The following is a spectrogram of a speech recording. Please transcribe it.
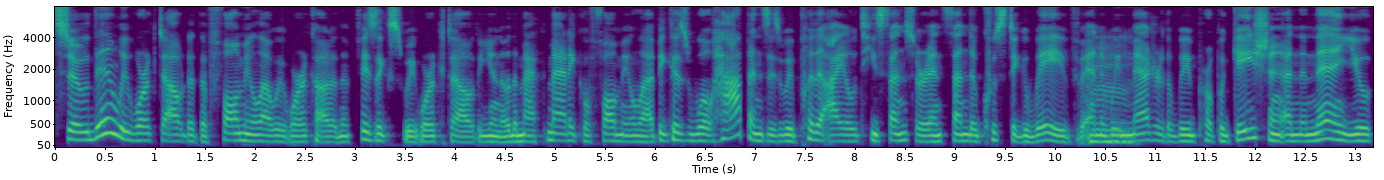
So then we worked out the formula, we worked out the physics, we worked out, you know, the mathematical formula. Because what happens is we put an IoT sensor and send acoustic wave and we Mm. measure the wave propagation. And then you,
